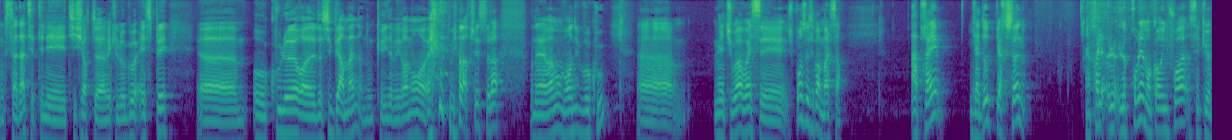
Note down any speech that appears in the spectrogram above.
donc ça date, c'était les t-shirts avec le logo SP euh, aux couleurs euh, de Superman. Donc ils avaient vraiment euh, bien marché cela. On avait vraiment vendu beaucoup. mais tu vois, ouais, c'est, je pense que c'est pas mal ça. Après, il y a d'autres personnes. Après, le, problème, encore une fois, c'est que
